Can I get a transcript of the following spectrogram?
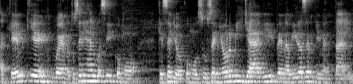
aquel quien, bueno, tú serías algo así como, qué sé yo, como su señor Miyagi de la vida sentimental.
